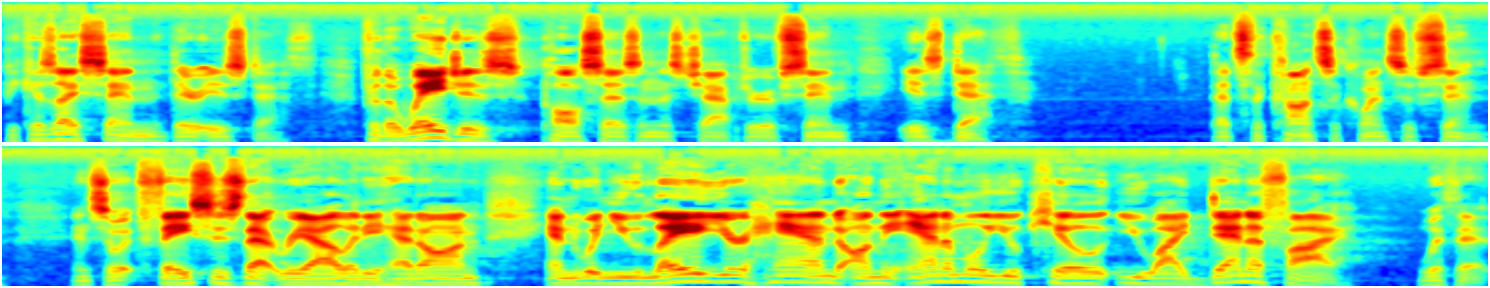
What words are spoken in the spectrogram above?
Because I sin, there is death. For the wages, Paul says in this chapter, of sin is death. That's the consequence of sin. And so it faces that reality head on. And when you lay your hand on the animal you kill, you identify with it.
